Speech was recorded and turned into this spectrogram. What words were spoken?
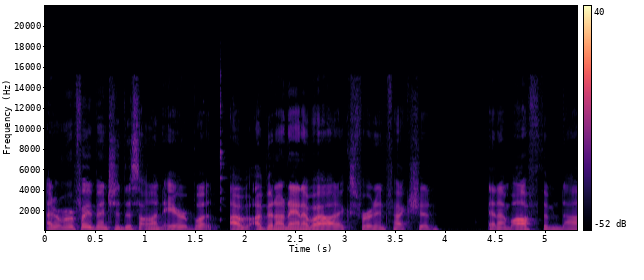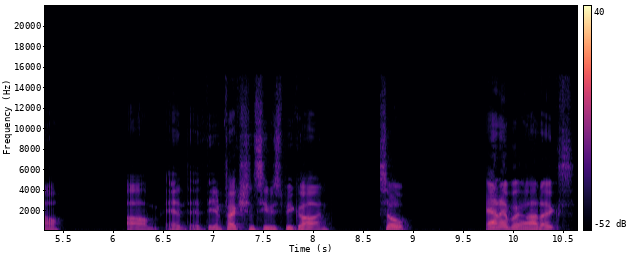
I don't remember if I mentioned this on air, but I've I've been on antibiotics for an infection, and I'm off them now. Um, and the infection seems to be gone. So antibiotics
